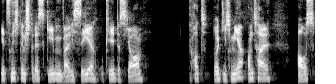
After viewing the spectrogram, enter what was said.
jetzt nicht den Stress geben, weil ich sehe, okay, das Jahr hat deutlich mehr Anteil aus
